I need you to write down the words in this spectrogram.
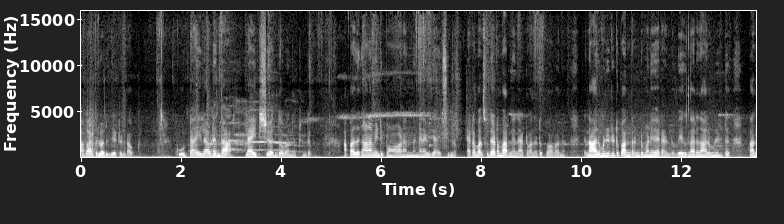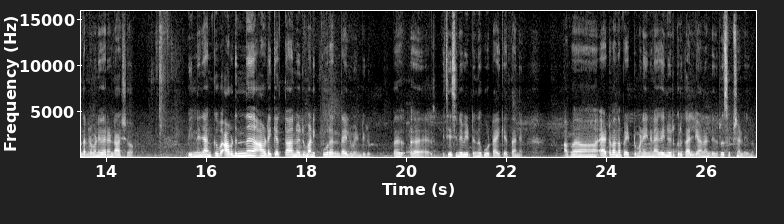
ആ ഭാഗത്തുള്ളവർ കേട്ടിട്ടുണ്ടാവും. കൂട്ടായിൽ അവിടെ എന്താ? ലൈറ്റ് ഷോ എന്തോ വന്നിട്ടുണ്ട്. അപ്പോൾ അത് കാണാൻ വേണ്ടി പോകണം എന്നിങ്ങനെ വിചാരിച്ചിരുന്നു. ഏട്ടൻ സുധേട്ടൻ പറഞ്ഞിരുന്നു ഏട്ടൻ വന്നിട്ട് പോകാമെന്ന് നാല് മണി ഇട്ടിട്ട് പന്ത്രണ്ട് മണി വരെ ഉണ്ട്. വൈകുന്നേരം നാല് മണി ഇട്ടിട്ട് പന്ത്രണ്ട് മണി വരെ ഉണ്ട് ആശോ പിന്നെ ഞങ്ങൾക്ക് അവിടുന്ന് അവിടേക്ക് എത്താൻ ഒരു മണിക്കൂർ എന്തായാലും വേണ്ടി വരും അപ്പം ചേച്ചീന്റെ വീട്ടിൽ നിന്ന് കൂട്ടായിക്ക് എത്താൻ. അപ്പോൾ ഏട്ടൻ വന്നപ്പോൾ എട്ട് മണി കഴിഞ്ഞാൽ കഴിഞ്ഞൊരു കല്യാണം ഉണ്ടായിരുന്നു റിസപ്ഷൻ ഉണ്ടായിരുന്നു.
